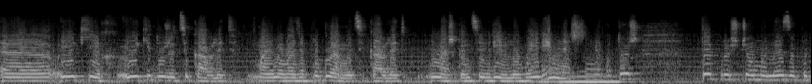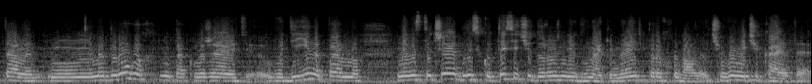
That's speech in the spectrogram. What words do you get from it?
е, яких, які дуже цікавлять, маю на увазі проблеми цікавлять мешканців Рівного і Рівненщини. Отож, те, про що ми не запитали, на дорогах, ну так вважають водії, напевно, не вистачає близько тисячі дорожніх знаків, навіть порахували. Чого ви чекаєте?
